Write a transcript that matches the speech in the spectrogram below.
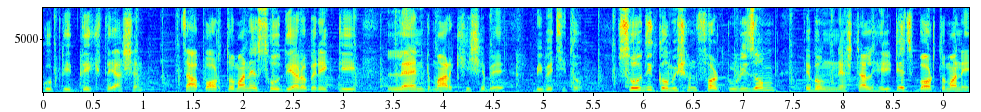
কূপটি দেখতে আসেন, যা বর্তমানে সৌদি আরবের একটি ল্যান্ডমার্ক হিসেবে বিবেচিত। সৌদি কমিশন ফর ট্যুরিজম এবং ন্যাশনাল হেরিটেজ বর্তমানে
